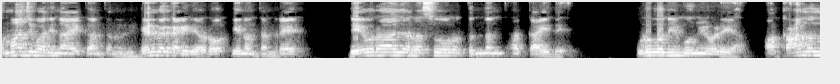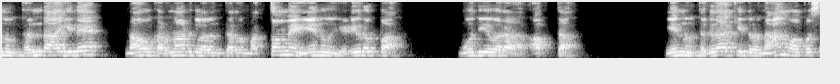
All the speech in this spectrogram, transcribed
ಸಮಾಜವಾದಿ ನಾಯಕ ಅಂತ ನಾನು ಹೇಳ್ಬೇಕಾಗಿದೆ ಅವರು ಏನು ಅಂತಂದ್ರೆ, ದೇವರಾಜ ಅರಸು ಅವರು ತಂದಂತಹ ಕಾಯ್ದೆ, ಉಳುವನೆ ಭೂಮಿ ಒಡೆಯ, ಆ ಕಾನೂನು ತಂದಾಗಿದೆ, ನಾವು ಕರ್ನಾಟಕದಂತರ ಮತ್ತೊಮ್ಮೆ ಏನು ಯಡಿಯೂರಪ್ಪ ಮೋದಿಯವರ ಆಪ್ತ ಏನು ತೆಗೆದಾಕಿದ್ರು ನಾನು ವಾಪಸ್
